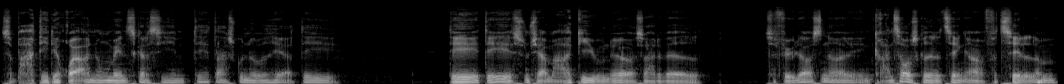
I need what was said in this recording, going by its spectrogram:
så bare det, det rører nogle mennesker, der siger, "Jamen, det, der er sgu noget her, det, det, det synes jeg er meget givende, og så har det været selvfølgelig også noget, en grænseoverskridende ting at fortælle om,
